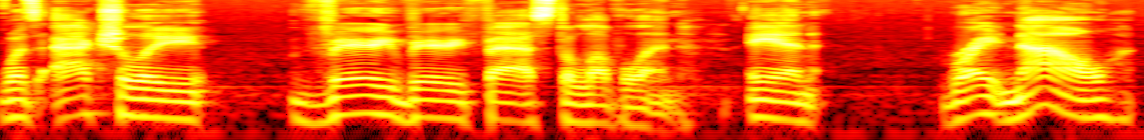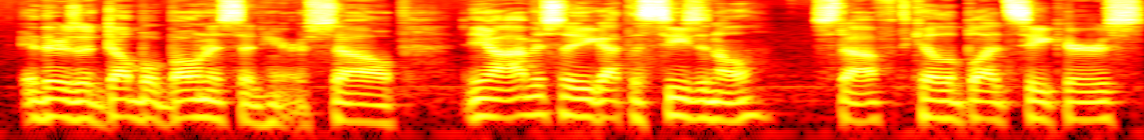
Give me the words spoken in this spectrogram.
was actually very, very fast to level in. And right now, there's a double bonus in here. So, you know, obviously you got the seasonal stuff to kill the blood seekers,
